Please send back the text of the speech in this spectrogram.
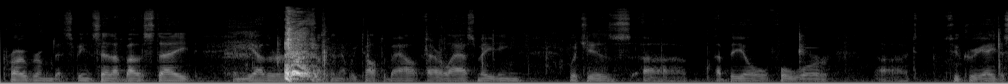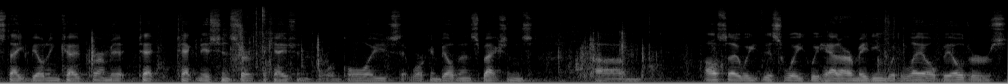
program that's being set up by the state, and the other is something that we talked about at our last meeting, which is, uh, a bill for, uh, to create a state building code permit tech, technician certification for employees that work in building inspections. Um, also, we, this week, we had our meeting with Lael Builders,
